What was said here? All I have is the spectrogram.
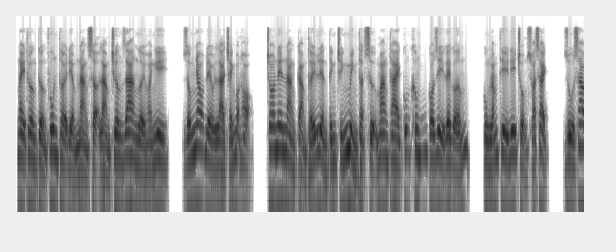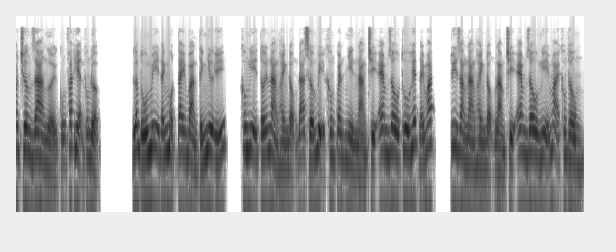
ngày thường tưởng phun thời điểm nàng sợ làm trương gia người hoài nghi, giống nhau đều là tránh bọn họ, cho nên nàng cảm thấy liền tính chính mình thật sự mang thai cũng không có gì ghê gớm, cùng lắm thì đi trộm xóa sạch, dù sao trương gia người cũng phát hiện không được. Lâm Tú Mỹ đánh một tay bản tính như ý, không nghĩ tới nàng hành động đã sớm bị không quen nhìn nàng chị em dâu thu hết đáy mắt, tuy rằng nàng hành động làm chị em dâu nghĩ mãi không thông,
